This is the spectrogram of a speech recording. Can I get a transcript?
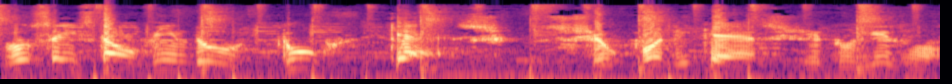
Você está ouvindo o Tourcast, seu podcast de turismo.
